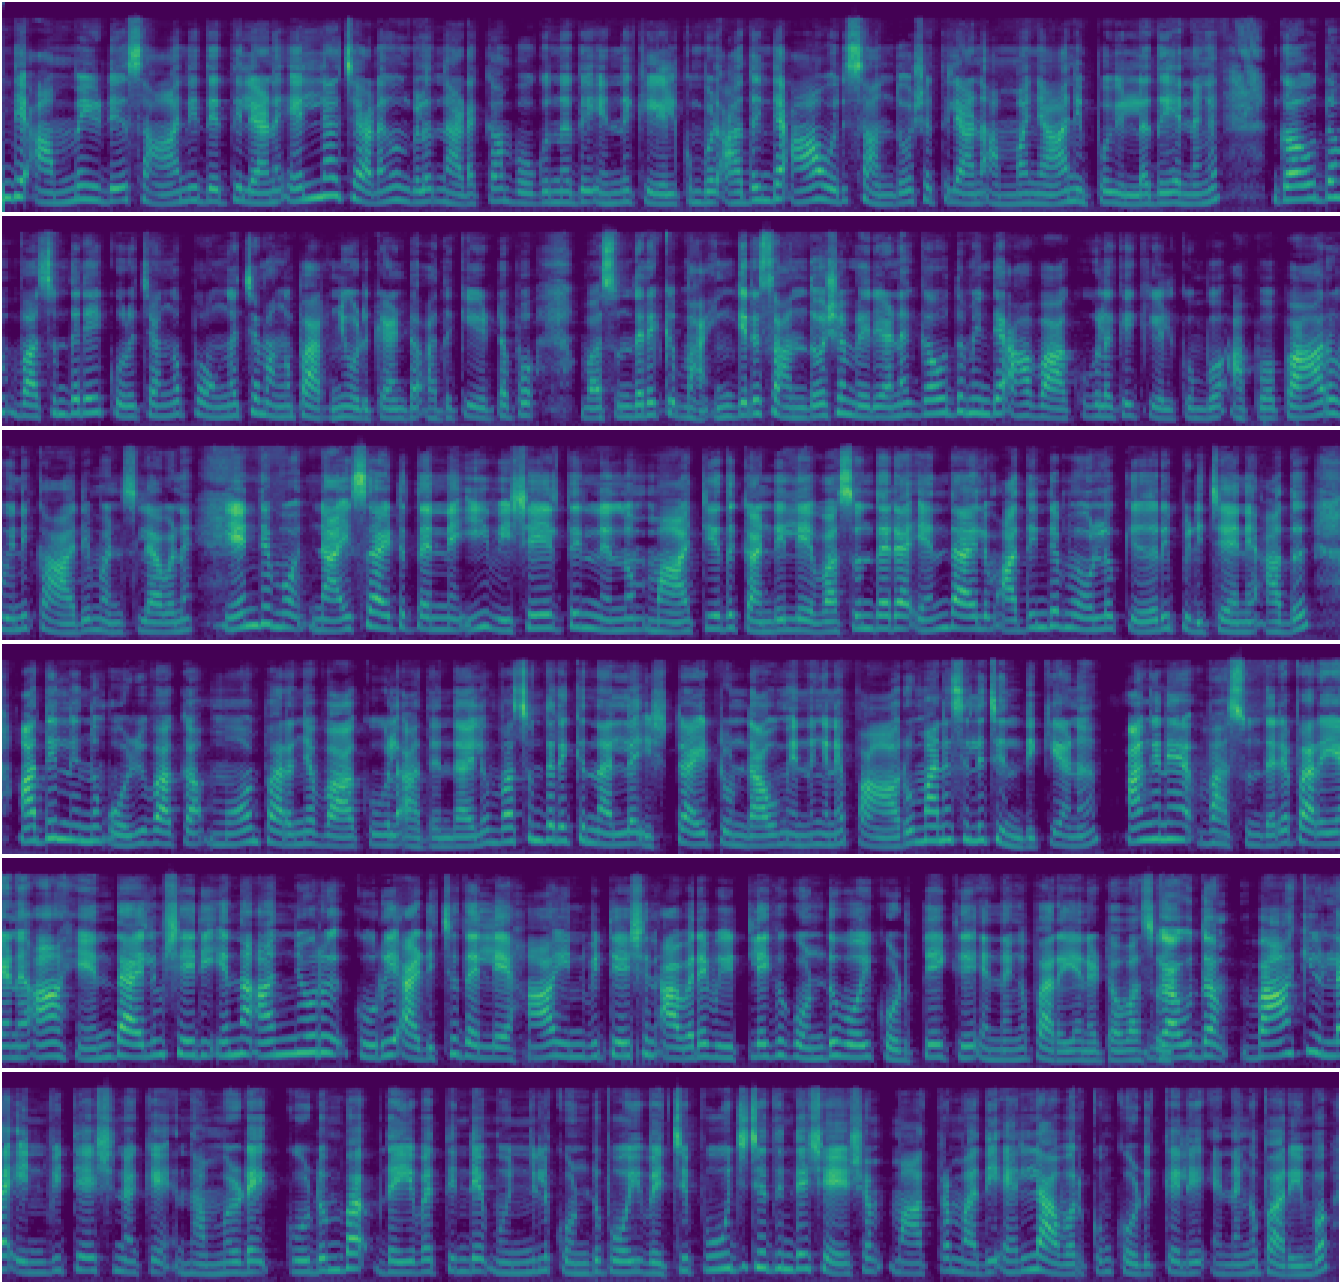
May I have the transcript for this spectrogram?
എന്റെ അമ്മയുടെ സാന്നിധ്യത്തിലാണ് എല്ലാ ചടങ്ങുകളും നടക്കാൻ പോകുന്നത് എന്ന് കേൾക്കുമ്പോൾ അതിന്റെ ആ ഒരു സന്തോഷത്തിലാണ് അമ്മ ഞാനിപ്പോൾ ഉള്ളത് എന്നങ്ങ് ഗൗതം വസുന്ധരയെക്കുറിച്ച് അങ്ങ് പൊങ്ങച്ചം അങ്ങ് പറഞ്ഞു കൊടുക്കേണ്ടോ അത് കേട്ടപ്പോൾ വസുന്ധരയ്ക്ക് ഭയങ്കര സന്തോഷം വരികയാണ്. ഗൗതമിന്റെ ആ വാക്കുകളൊക്കെ കേൾക്കുമ്പോൾ അപ്പോൾ പാറുവിന് കാര്യം മനസ്സിലാവണേ. എന്റെ മോൻ നൈസായിട്ട് തന്നെ ഈ വിഷയത്തിൽ നിന്നും മാറ്റിയത് കണ്ടില്ലേ? വസുന്ധര എന്തായാലും അതിന്റെ മുകളിൽ കയറി പിടിച്ചേനെ. അത് അതിൽ നിന്നും ഒഴിവാക്കാം. മോൻ പറഞ്ഞ വാക്കുകൾ അതെന്തായാലും വസുന്ധരയ്ക്ക് നല്ല ഇഷ്ടമായിട്ടുണ്ടാവും എന്നിങ്ങനെ പാറു മനസ്സിൽ ചിന്തിക്കുകയാണ്. അങ്ങനെ വസുന്ധര പറയാണ് ആ എന്തായാലും ശരി. എന്ന അഞ്ഞൂറ് കുറി അടിച്ചതല്ലേ? ആ ഇൻവിറ്റേഷൻ അവരെ വീട്ടിലേക്ക് കൊണ്ടുപോയി കൊടുത്തേക്ക് എന്നങ്ങ് പറയാൻ കേട്ടോ വസു ഗൗതം ബാക്കിയുള്ള ഇൻവിറ്റേഷനൊക്കെ നമ്മുടെ കുടുംബ ദൈവത്തിന്റെ മുന്നിൽ കൊണ്ടുപോയി വെച്ച് പൂജിച്ചതിന്റെ ശേഷം മാത്രം മതി എല്ലാവർക്കും കൊടുക്കൽ എന്നങ്ങ് പറയുമ്പോൾ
